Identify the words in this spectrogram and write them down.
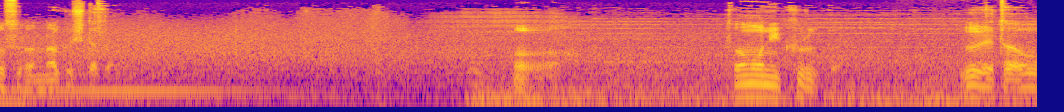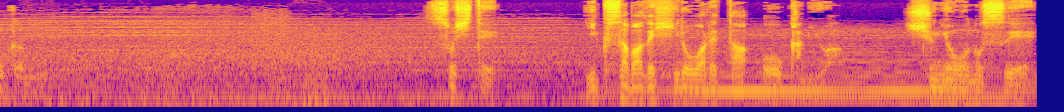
心すらなくしたか。ああ共に来るか。飢えた狼。そして戦場で拾われた狼は修行の末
